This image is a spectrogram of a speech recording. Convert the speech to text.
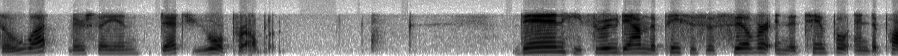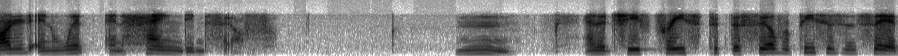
So what? They're saying that's your problem. Then he threw down the pieces of silver in the temple and departed and went and hanged himself. Mm. And the chief priest took the silver pieces and said,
